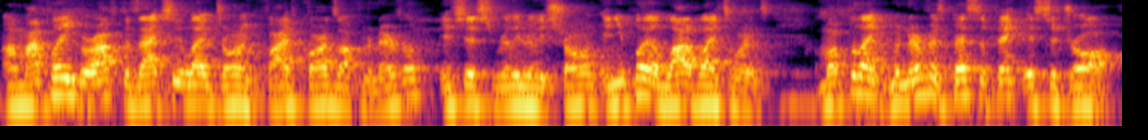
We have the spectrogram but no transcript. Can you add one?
Um, I play Garoth because I actually like drawing five cards off Minerva. It's just really, really strong. And you play a lot of Lightsworns. Um, I feel like Minerva's best effect is to draw.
